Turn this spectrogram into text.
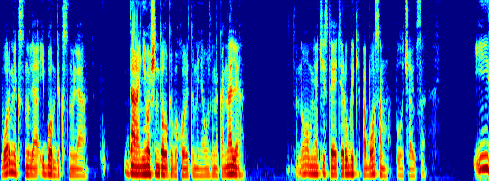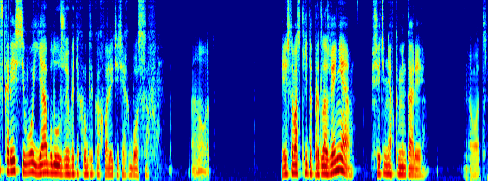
Вормик с нуля и Бомбик с нуля. Да, они очень долго выходят у меня уже на канале. Но у меня чисто эти рубрики по боссам получаются. И, скорее всего, я буду уже в этих рубриках хвалить этих боссов. Вот. Если у вас какие-то предложения, пишите мне в комментарии. Вот.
